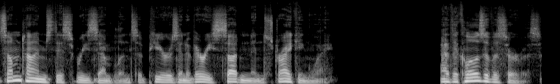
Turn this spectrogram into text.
Sometimes this resemblance appears in a very sudden and striking way. At the close of a service,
